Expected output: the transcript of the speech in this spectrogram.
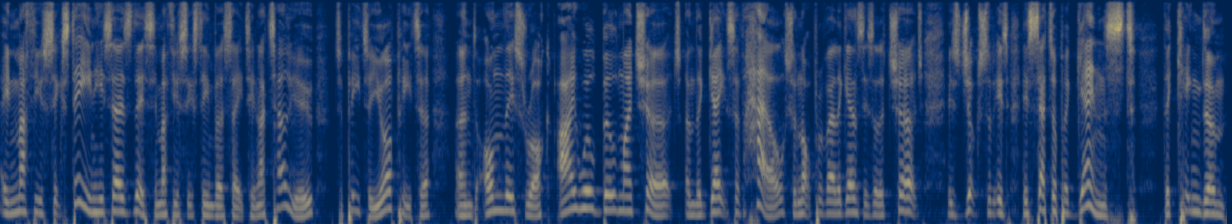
in Matthew 16, he says this in Matthew 16, verse 18 I tell you to Peter, you are Peter, and on this rock I will build my church, and the gates of hell shall not prevail against it. So the church is, juxtap- is, is set up against the kingdom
